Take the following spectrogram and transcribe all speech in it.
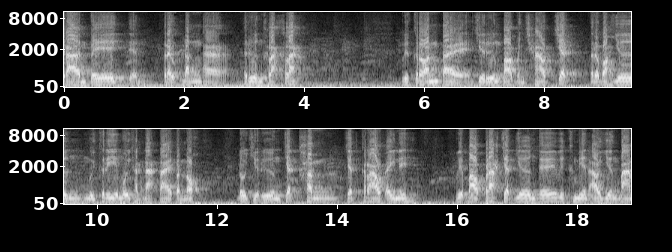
ច្រើនពេកទៀតត្រូវដឹងថារឿងខ្លះខ្លះវាក្រន់តែជារឿងបោកបញ្ឆោតចិត្តរបស់យើងមួយគ្រាមួយខណៈតែប៉ុណ្ណោះដូចជារឿងចិត្តខឹងចិត្តក្រោតអីនេះ វាបោកប្រាស់ចិត្តយើងទេវាគ្មានឲ្យយើងបាន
